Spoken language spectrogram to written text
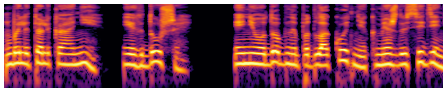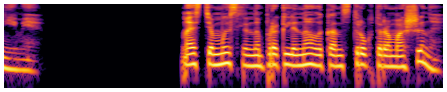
Были только они, их души и неудобный подлокотник между сиденьями. Настя мысленно проклинала конструктора машины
